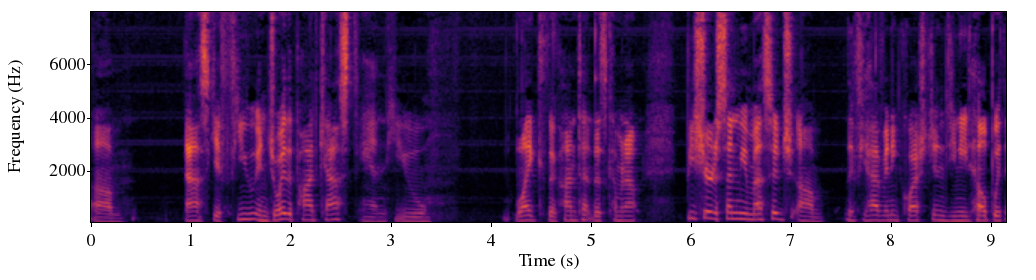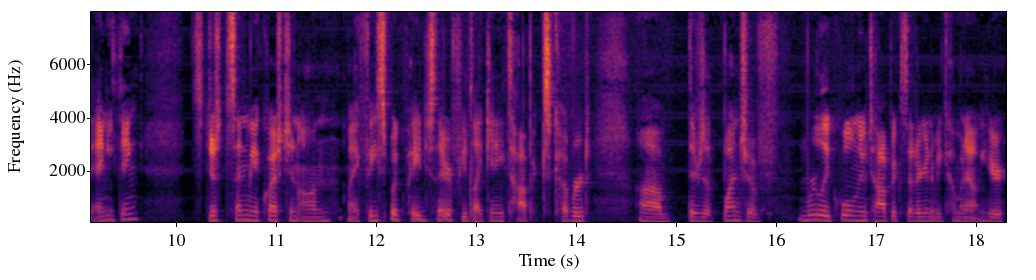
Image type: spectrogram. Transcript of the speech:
um, ask if you enjoy the podcast and you like the content that's coming out, be sure to send me a message. Um, if you have any questions, you need help with anything, just send me a question on my Facebook page there if you'd like any topics covered. Um, there's a bunch of really cool new topics that are going to be coming out here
